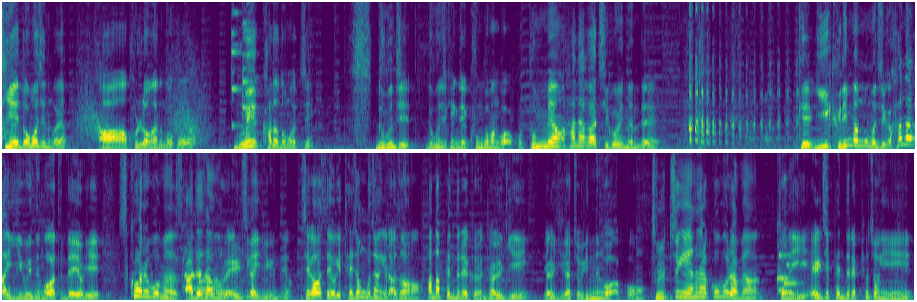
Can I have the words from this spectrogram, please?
뒤에 넘어지는 거예요? 아 굴러가는 거고 왜 가다 넘어졌지? 누군지 누군지 굉장히 궁금한 것 같고 분명 하나가 지고 있는데 그 이 그림만 보면 지금 하나가 이기고 있는 것 같은데 여기 스코어를 보면 4대 3으로 LG가 이기고 있네요. 제가 봤을 때 여기 대정구장이라서 하나 팬들의 그런 열기 열기가 좀 있는 것 같고 둘 중에 하나를 꼽으려면 저는 이 LG 팬들의 표정이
